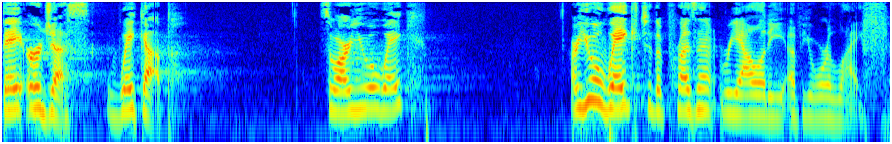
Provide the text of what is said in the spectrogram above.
They urge us, wake up. So are you awake? Are you awake to the present reality of your life?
